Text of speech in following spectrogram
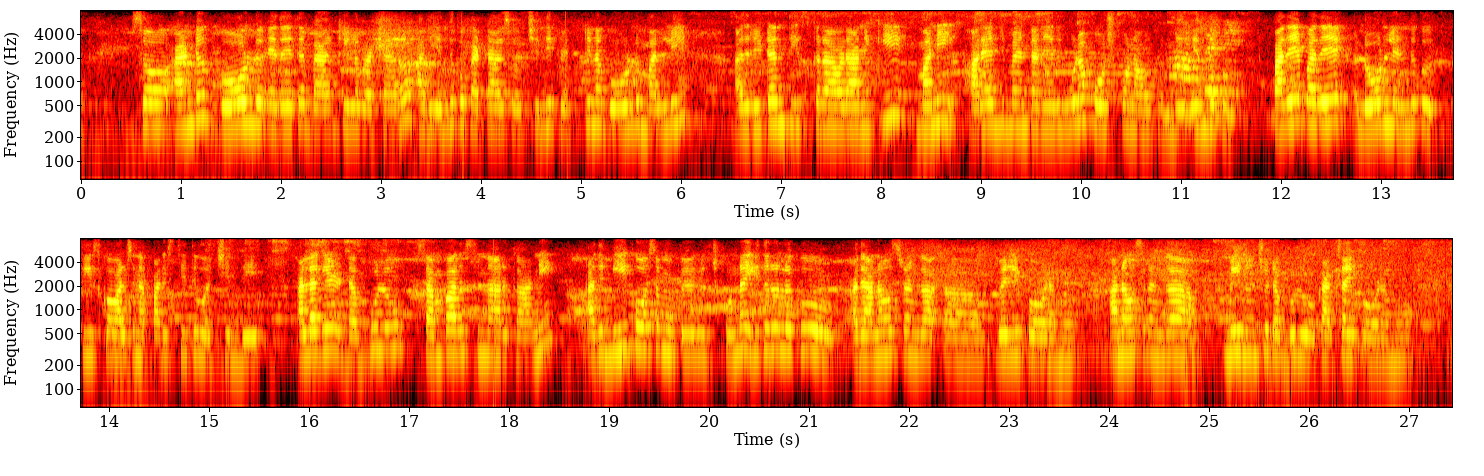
సో అండ్ గోల్డ్ ఏదైతే బ్యాంకీలో పెట్టారో అది ఎందుకు పెట్టాల్సి వచ్చింది? పెట్టిన గోల్డ్ మళ్ళీ అది రిటర్న్ తీసుకురావడానికి మనీ అరేంజ్మెంట్ అనేది కూడా పోస్ట్పోన్ అవుతుంది. ఎందుకు? పదే పదే లోన్లు ఎందుకు తీసుకోవాల్సిన పరిస్థితి వచ్చింది. అలాగే డబ్బులు సంపాదిస్తున్నారు కానీ అది మీకోసం ఉపయోగించకుండా ఇతరులకు అది అనవసరంగా వెళ్ళిపోవడము అనవసరంగా మీ నుంచి డబ్బులు ఖర్చు అయిపోవడము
